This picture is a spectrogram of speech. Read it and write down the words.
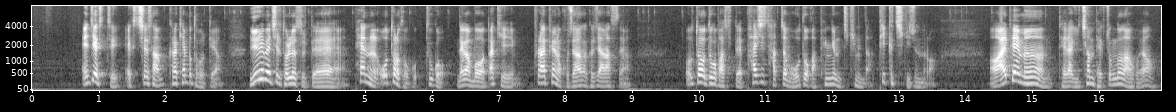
NZXT X73 Kraken부터 볼게요. RealBench를 돌렸을 때 팬을 auto로 두고 내가 뭐 딱히 풀로 팬을 고정하거나 그러지 않았어요. auto로 두고 봤을 때 84.5도가 평균 찍힙니다. 피크치 기준으로. 어, RPM은 대략 2100 정도 나오고요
